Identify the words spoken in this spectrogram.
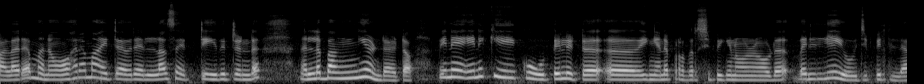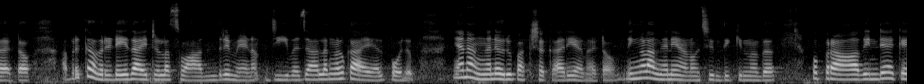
വളരെ മനോഹരമായിട്ട് അവരെല്ലാം സെറ്റ് ചെയ്തിട്ടുണ്ട്. നല്ല ഭംഗിയുണ്ട് കേട്ടോ. പിന്നെ എനിക്ക് ഈ കൂട്ടിലിട്ട് ഇങ്ങനെ പ്രദർശിപ്പിക്കുന്നതിനോട് വലിയ യോജിപ്പില്ല കേട്ടോ. അവർക്ക് അവരുടേതായിട്ടുള്ള സ്വാതന്ത്ര്യം വേണം. ജീവജാലങ്ങൾക്കായാൽ പോലും. ഞാൻ അങ്ങനെ ഒരു പക്ഷക്കാരിയാണ് കേട്ടോ. നിങ്ങൾ അങ്ങനെയാണോ ചിന്തിക്കുന്നത്? അപ്പോൾ പ്രാവിന്റെ ഒക്കെ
